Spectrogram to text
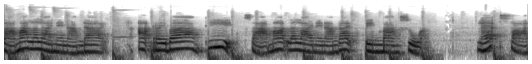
สามารถละลายในน้ำได้ อะไรบ้างที่สามารถละลายในน้ำได้เป็นบางส่วน และสาร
